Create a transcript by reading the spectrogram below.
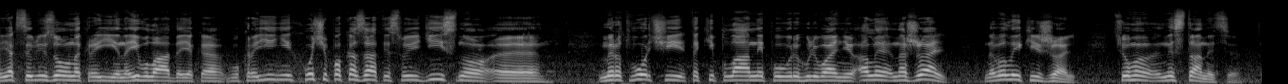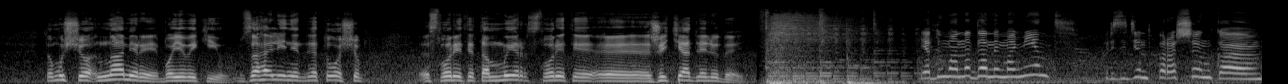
як цивілізована країна, і влада, яка в Україні, хоче показати свої дійсно е, миротворчі такі плани по урегулюванню, але, на жаль, на великий жаль, цього не станеться. Тому що наміри бойовиків взагалі не для того, щоб створити там мир, створити е, життя для людей. Я думаю, на данный момент президент Порошенко,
